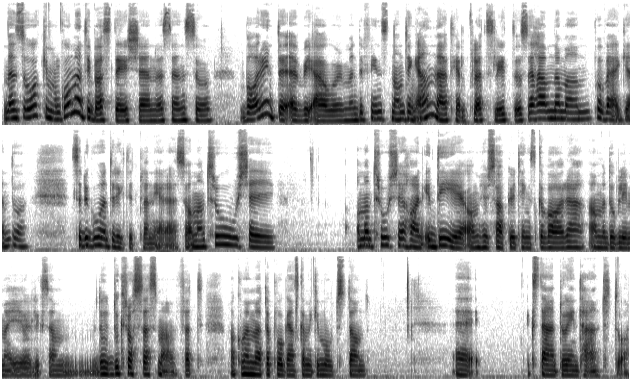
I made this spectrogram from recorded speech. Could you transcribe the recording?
men så åker man, går man till bus station och sen så var det inte every hour men det finns någonting annat helt plötsligt och så hamnar man på vägen då. Så det går inte riktigt att planera. Så om man tror sig om man tror sig ha en idé om hur saker och ting ska vara, ja men då blir man ju liksom, då, då krossas man för att man kommer möta på ganska mycket motstånd. Eh, externt och internt då.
